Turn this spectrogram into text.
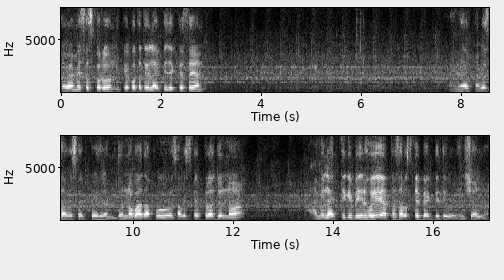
সবাই মেসেজ করুন, কে কোথা থেকে লাইভটি দেখতেছেন। আমি আপনাকে সাবস্ক্রাইব করে দিলাম। ধন্যবাদ আপু সাবস্ক্রাইব করার জন্য। আমি লাইভ থেকে বের হয়ে আপনার সাবস্ক্রাইব ব্যাক দিয়ে দেবো ইনশাল্লাহ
